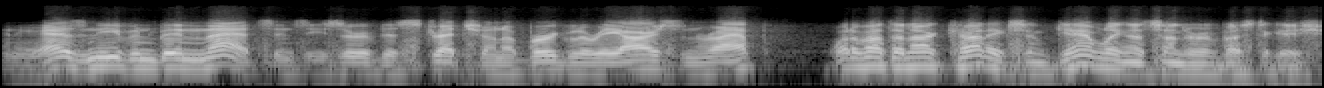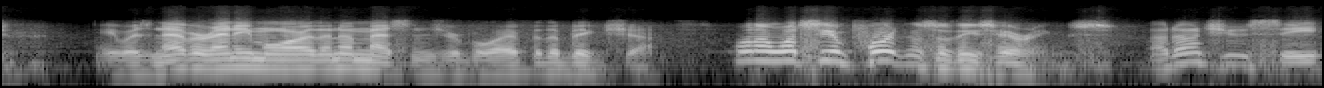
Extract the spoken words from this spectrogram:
And he hasn't even been that since he served a stretch on a burglary arson rap. What about the narcotics and gambling that's under investigation? He was never any more than a messenger boy for the big shots. Well, now, what's the importance of these hearings? Now, don't you see?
